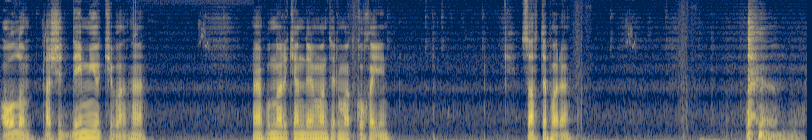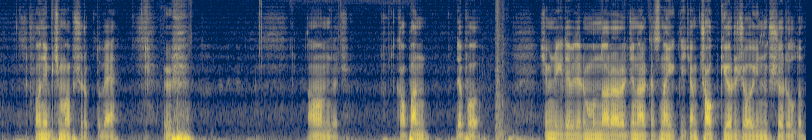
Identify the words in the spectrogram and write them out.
Oğlum taşı demiyor ki bana. Ha. Ha bunları kendi envanterime at. Kokain. Sahte para. o ne biçim hapşuruktu be. Üf. Tamamdır. Kapan depo. Şimdi gidebilirim bunları aracın arkasına yükleyeceğim. Çok yorucu oyunmuş yoruldum.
